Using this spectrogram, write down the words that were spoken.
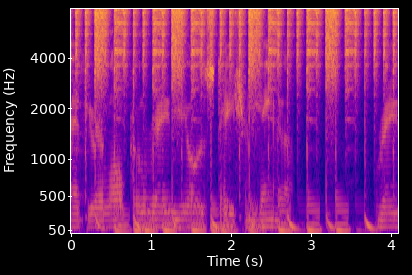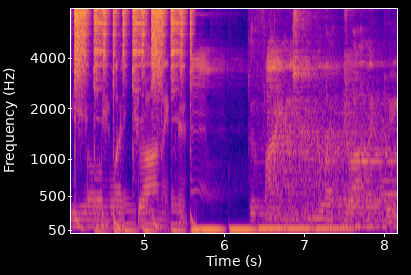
At your local radio station Dana. Radio Electronica. In electronic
